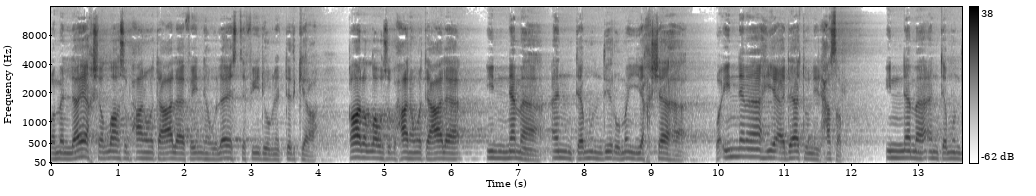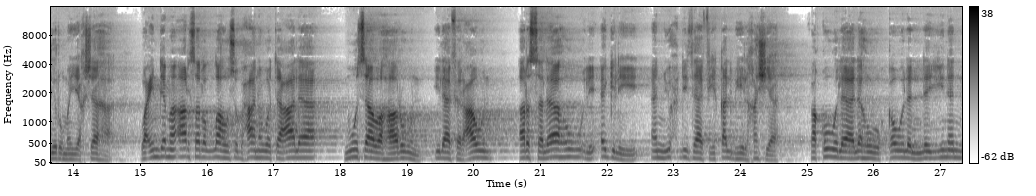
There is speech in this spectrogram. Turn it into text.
ومن لا يخشى الله سبحانه وتعالى فإنه لا يستفيد من التذكرة. قال الله سبحانه وتعالى إنما أنت منذر من يخشاها وإنما هي أداة للحصر. إنما أنت منذر من يخشاها. وعندما أرسل الله سبحانه وتعالى موسى وهارون إلى فرعون أرسلاه لأجل أن يحدث في قلبه الخشية. فقولا له قولا لينا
